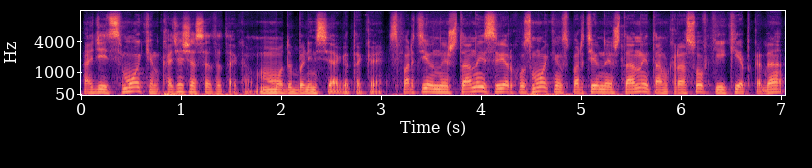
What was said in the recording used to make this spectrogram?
одеть смокинг, хотя сейчас это так, мода Баленсиага такая. Спортивные штаны, сверху смокинг, спортивные штаны, там, кроссовки и кепка, да.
